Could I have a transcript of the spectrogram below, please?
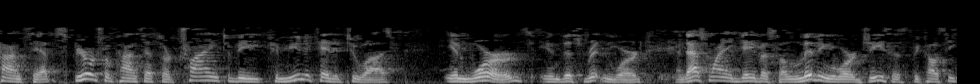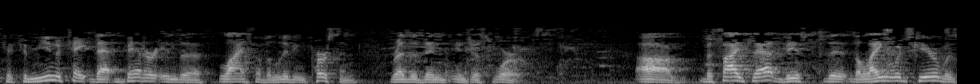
concepts, spiritual concepts are trying to be communicated to us in words, in this written word. And that's why he gave us a living word, Jesus, because he could communicate that better in the life of a living person rather than in just words. Um, besides that, this, the, the language here was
